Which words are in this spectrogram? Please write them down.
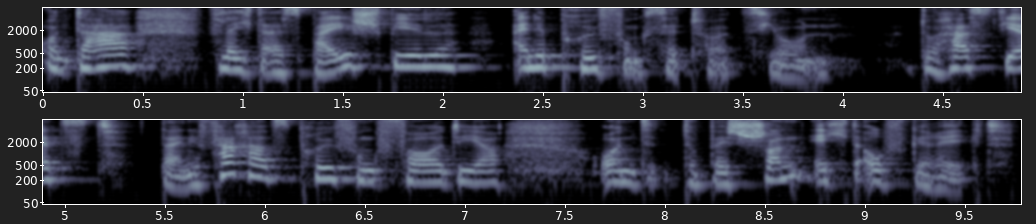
Und da vielleicht als Beispiel eine Prüfungssituation. Du hast jetzt deine Facharztprüfung vor dir und du bist schon echt aufgeregt.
